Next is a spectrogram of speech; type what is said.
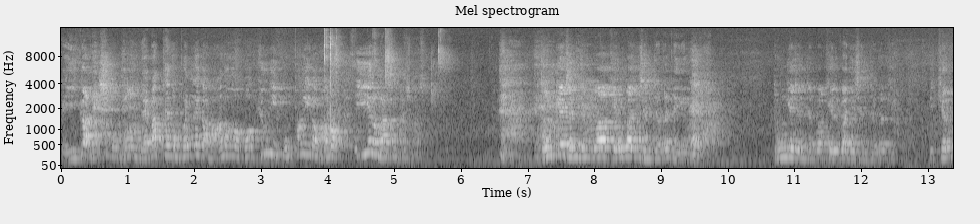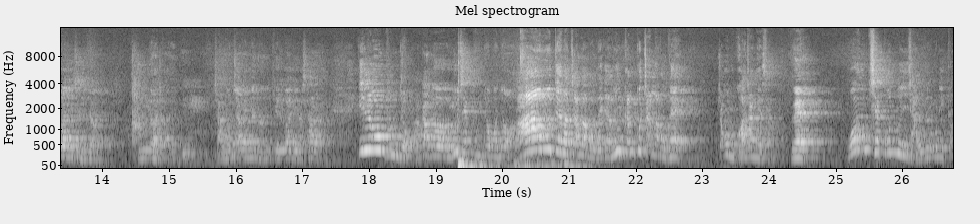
그러니까 이거 안 하시고 뭐 내 밭에는 벌레가 많어, 뭐 균이 곰팡이가 많어 이런 말씀 하지 마세요. 동계 전쟁과 결과지 전쟁을 배경으로 동계 전쟁과 결과지 전쟁을 개- 이 결과지 전쟁 중요하죠. 잘못 자르면은 결과지가 살아요. 일본 품종 아까 그 유색 품종은요 아무 때나 잘라도 돼. 그냥 눈 감고 잘라도 돼. 조금 과장해서. 왜? 원체 꽃눈이 잘 들어오니까.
